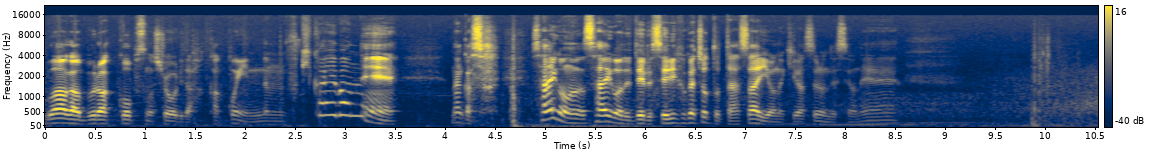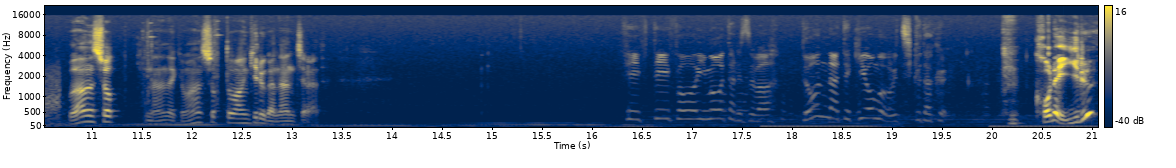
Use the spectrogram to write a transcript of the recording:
我がブラックオプスの勝利だ。かっこいい。ね吹き替え版ね。なんかさ最後の最後で出るセリフがちょっとダサいような気がするんですよねワンショットなんだっけワンショットワンキルがなんちゃら。54イモータルズはどんな敵をも打ち砕く？これいる？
